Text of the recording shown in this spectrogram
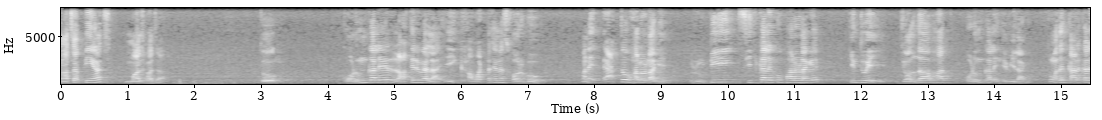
কাঁচা পেঁয়াজ, মাছ ভাজা। তো গরমকালের রাতের বেলা এই খাবারটা যেন স্বর্গ। মানে এত ভালো লাগে। রুটি শীতকালে খুব ভালো লাগে, কিন্তু এই জল দেওয়া ভাত গরমকালে হেভি লাগে। তোমাদের কার কার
